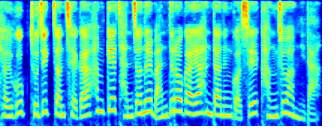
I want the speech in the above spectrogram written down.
결국 조직 전체가 함께 잔전을 만들어가야 한다는 것을 강조합니다.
